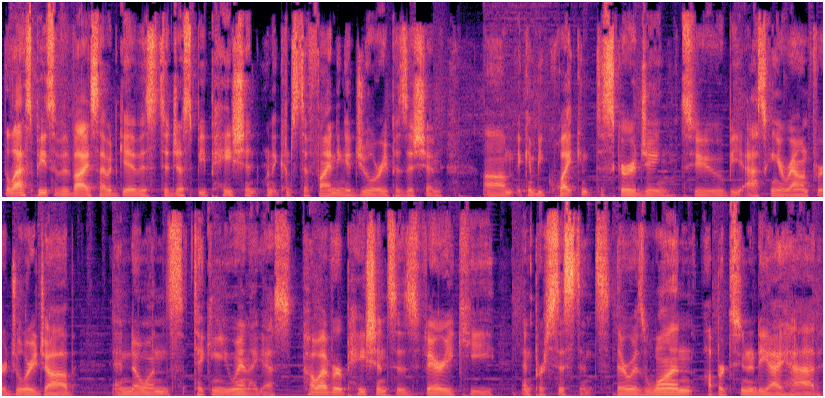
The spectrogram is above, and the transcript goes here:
The last piece of advice I would give is to just be patient when it comes to finding a jewelry position. Um, it can be quite discouraging to be asking around for a jewelry job and no one's taking you in, I guess. However, patience is very key and persistence. There was one opportunity I had.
